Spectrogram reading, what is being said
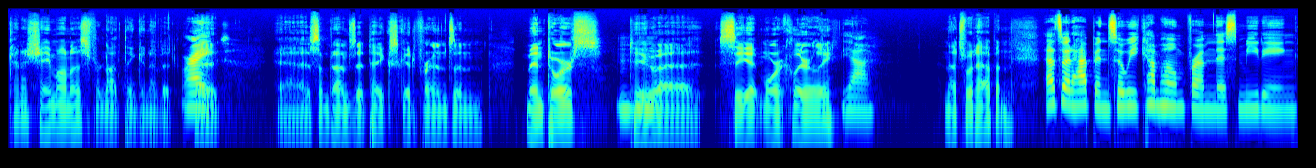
kind of shame on us for not thinking of it. Right. But, uh, sometimes it takes good friends and mentors mm-hmm. to uh, see it more clearly. Yeah. And that's what happened. That's what happened. So we come home from this meeting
